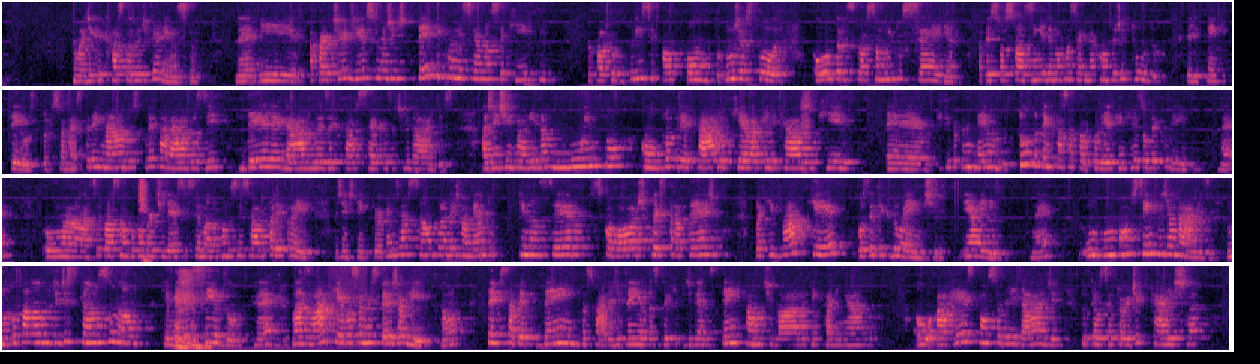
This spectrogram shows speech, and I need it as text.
uma dica que faz toda a diferença, né? E a partir disso, né, a gente tem que conhecer a nossa equipe. Eu falo que o principal ponto, um gestor Outra situação muito séria, a pessoa sozinha ele não consegue dar conta de tudo. Ele tem que ter os profissionais treinados, preparados e delegados a executar certas atividades. A gente invalida muito com o proprietário, que é aquele caso que, é, que fica aprendendo. Tudo tem que passar por ele, tem que resolver por ele, né? Uma situação que eu compartilhei essa semana com o licenciado, falei para ele, a gente tem que ter organização, planejamento financeiro, psicológico, estratégico, para que vá que você fique doente. E aí, né? Um, um ponto simples de análise. Eu não estou falando de descanso, não, que é merecido, né? Mas vá que você não esteja ali. Então, tem que saber bem da sua área de vendas, sua equipe de vendas tem que estar motivada, tem que estar alinhada. Ou a responsabilidade do teu setor de caixa,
